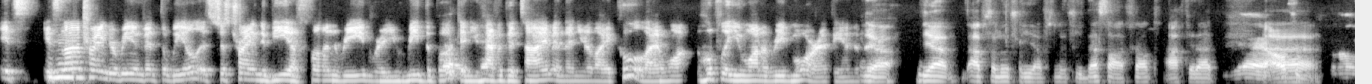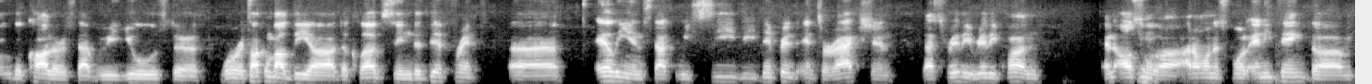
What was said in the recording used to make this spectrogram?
it's it's mm-hmm. not trying to reinvent the wheel it's just trying to be a fun read where you read the book and you have a good time and then you're like cool i want hopefully you want to read more at the end of it yeah yeah, absolutely, absolutely. That's how I felt after that. Yeah, also uh, the colors that we used. Uh, we were talking about the uh, the clubs and the different uh, aliens that we see, the different interaction. That's really really fun. And also, mm. uh, I don't want to spoil anything. The um,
